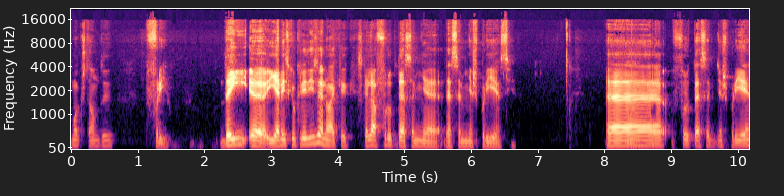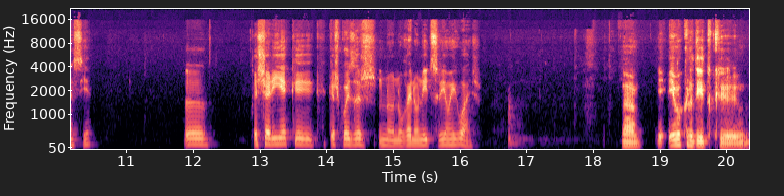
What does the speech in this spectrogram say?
uma questão de, de frio daí, uh, e era isso que eu queria dizer, não é? Que, que se calhar fruto dessa minha, dessa minha experiência, uh, fruto dessa minha experiência, uh, acharia que, que, que, as coisas no, no, Reino Unido seriam iguais. Ah, eu acredito que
